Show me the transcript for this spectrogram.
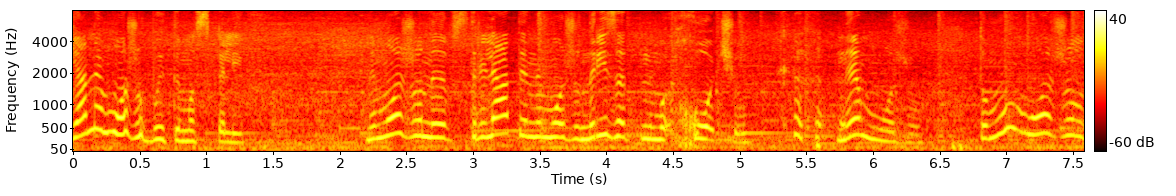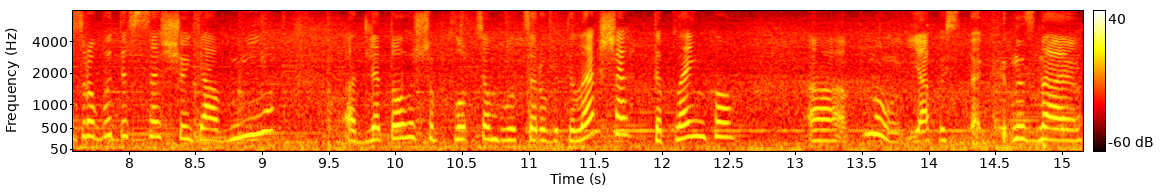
Я не можу бити москалів. Не можу не стріляти, не можу, не різати не можу. Хочу. Не можу. Тому можу зробити все, що я вмію, для того, щоб хлопцям було це робити легше, тепленько, ну, якось так, не знаю,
